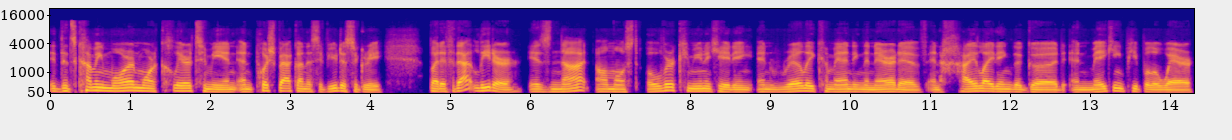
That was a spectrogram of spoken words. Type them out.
eh, that's coming more and more clear to me and and push back on this if you disagree But if that leader is not almost over communicating and really commanding the narrative and highlighting the good and making people aware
